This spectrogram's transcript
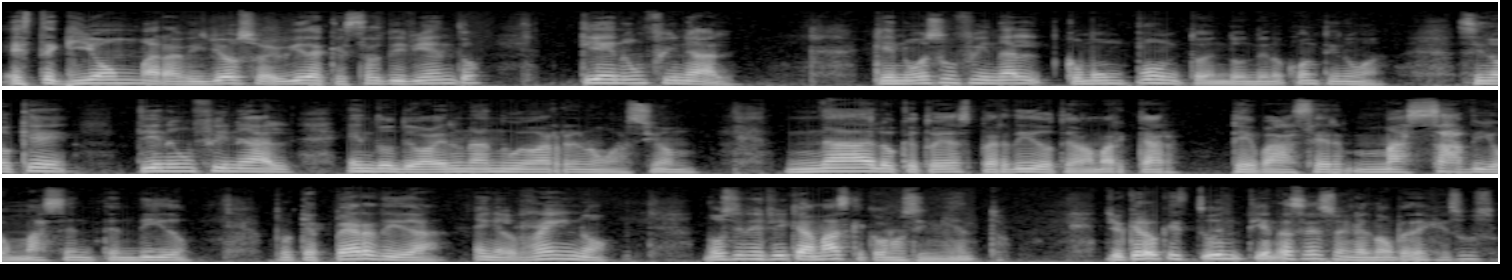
Este guion maravilloso de vida que estás viviendo tiene un final, que no es un final como un punto en donde no continúa, sino que tiene un final en donde va a haber una nueva renovación. Nada de lo que tú hayas perdido te va a marcar, te va a hacer más sabio, más entendido, porque pérdida en el reino no significa más que conocimiento. Yo quiero que tú entiendas eso en el nombre de Jesús.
